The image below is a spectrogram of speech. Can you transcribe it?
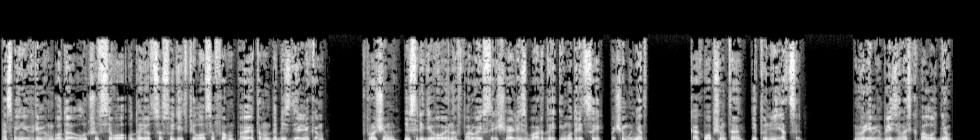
О смене времен года лучше всего удается судить философам, поэтам да бездельникам, Впрочем, и среди воинов порой встречались барды и мудрецы, почему нет? Как, в общем-то, и тунеядцы. Время близилось к полудню,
